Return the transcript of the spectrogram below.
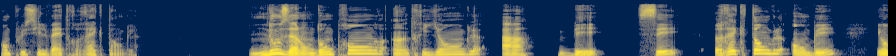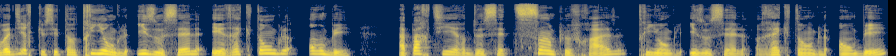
en plus, il va être rectangle. Nous allons donc prendre un triangle ABC, rectangle en B, et on va dire que c'est un triangle isocèle et rectangle en B. À partir de cette simple phrase, triangle isocèle, rectangle en B,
